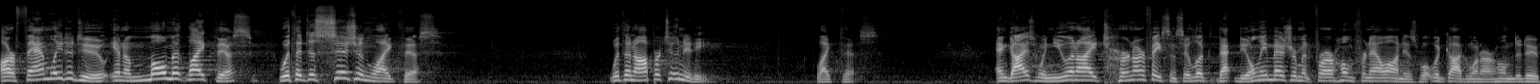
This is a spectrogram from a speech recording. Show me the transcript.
our family to do in a moment like this, with a decision like this, with an opportunity like this. And guys, when you and I turn our face and say, look, that, the only measurement for our home from now on is what would God want our home to do,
